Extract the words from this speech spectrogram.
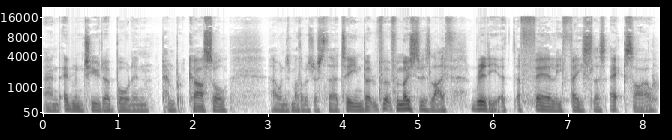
and Edmund Tudor, born in Pembroke Castle uh, when his mother was just 13, but for, for most of his life, really a, a fairly faceless exile.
